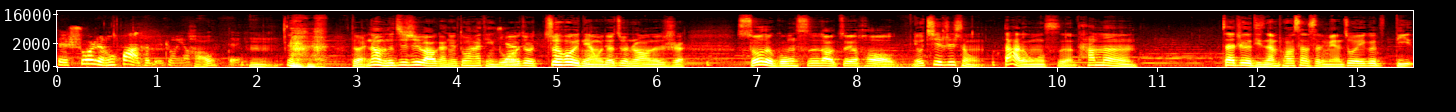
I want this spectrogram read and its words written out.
对，说人话特别重要。好，对，嗯，对，那我们就继续吧。我感觉东西还挺多。就是最后一点，我觉得最重要的就是，所有的公司到最后，尤其是这种大的公司，他们在这个 design process 里面，作为一个 de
